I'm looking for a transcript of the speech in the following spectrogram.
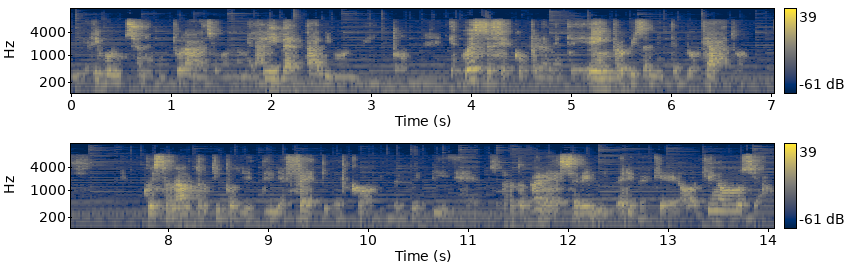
di rivoluzione culturale, secondo me, la libertà di movimento. E questo si è completamente e improvvisamente bloccato. Questo è un altro tipo di, degli effetti del Covid, quindi eh, bisogna tornare a essere liberi perché oggi non lo siamo.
